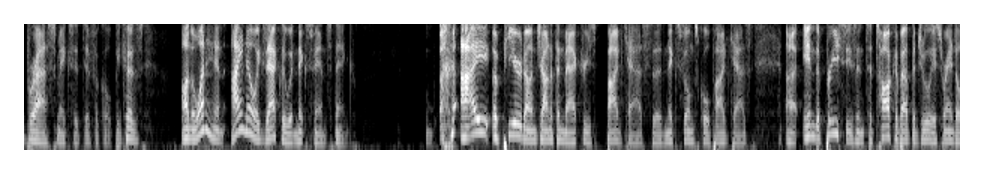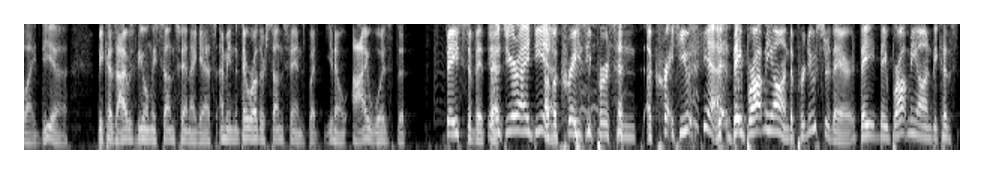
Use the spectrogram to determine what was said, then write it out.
brass makes it difficult because on the one hand, I know exactly what Knicks fans think. I appeared on Jonathan Macri's podcast, the Knicks Film School podcast, uh, in the preseason to talk about the Julius Randle idea because I was the only Suns fan, I guess. I mean, there were other Suns fans, but you know, I was the face of it. It was your idea of a crazy person. a cra- he, Yeah. th- they brought me on. The producer there, they they brought me on because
